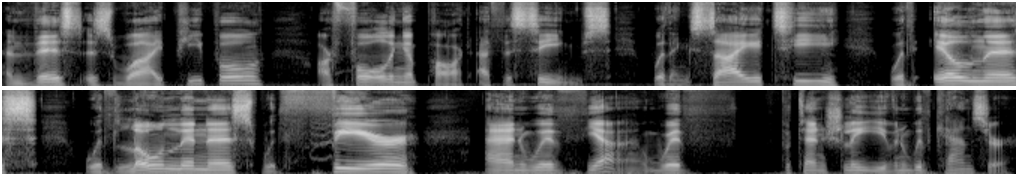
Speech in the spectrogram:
And this is why people are falling apart at the seams with anxiety, with illness, with loneliness, with fear, and with, yeah, with potentially even with cancer,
